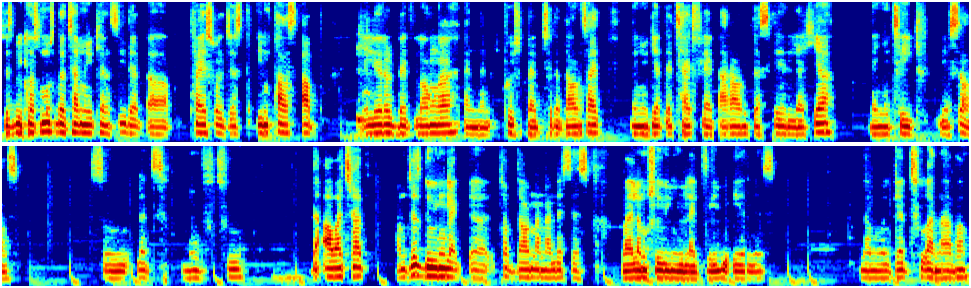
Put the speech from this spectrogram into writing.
just because most of the time you can see that uh, price will just impulse up a little bit longer and then push back to the downside. Then you get the tight flag around this area here. Then you take your sales. So let's move to the hour chart. I'm just doing like a top down analysis while i'm showing you like value areas. Then we'll get to another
